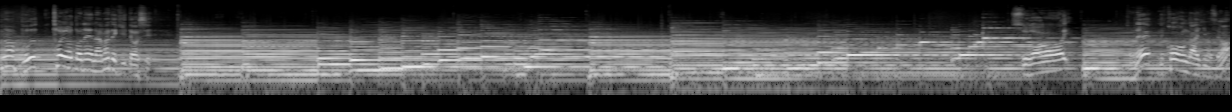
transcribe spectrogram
のぶっとい音ね生で聞いてほしい。すごい。ね高音がいきますよ。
